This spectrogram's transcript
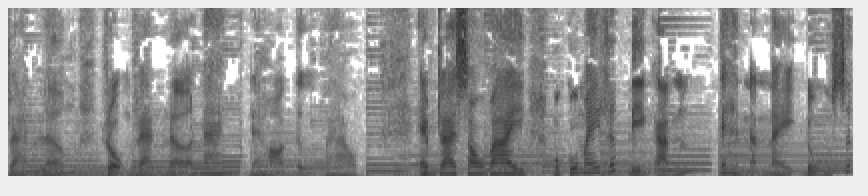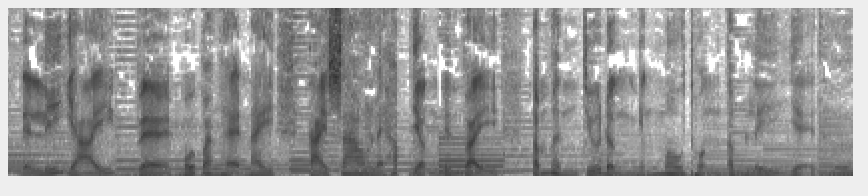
ràng lớn, rộn ràng nở nang để họ tựa vào em trai sau vai, một cú máy rất điện ảnh. Cái hình ảnh này đủ sức để lý giải về mối quan hệ này, tại sao lại hấp dẫn đến vậy. Tấm hình chứa đựng những mâu thuẫn tâm lý dễ thương.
